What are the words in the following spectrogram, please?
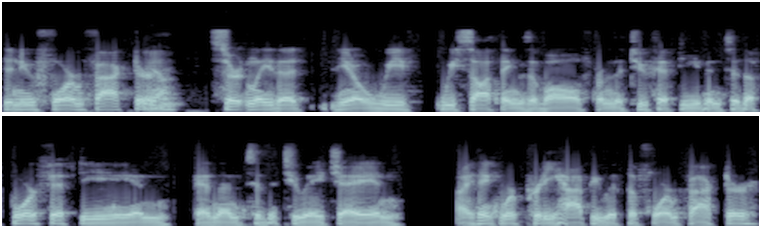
the new form factor. Yeah. Certainly, that you know we we saw things evolve from the 250 even to the 450, and and then to the 2HA, and I think we're pretty happy with the form factor.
